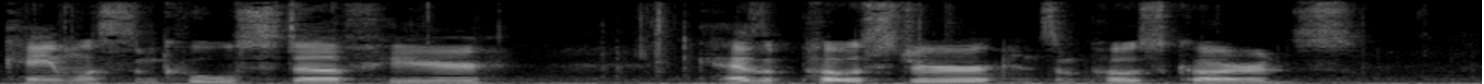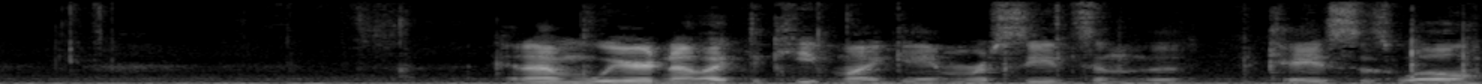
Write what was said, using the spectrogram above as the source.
Came with some cool stuff here. It has a poster and some postcards. And I'm weird and I like to keep my game receipts in the case as well.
